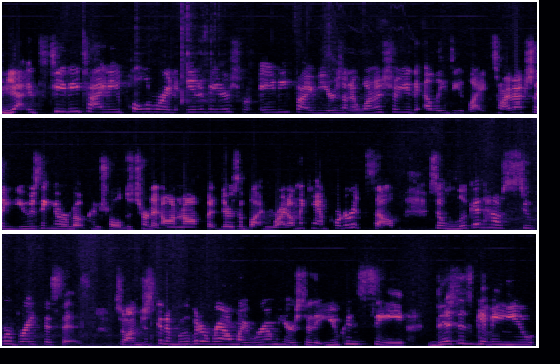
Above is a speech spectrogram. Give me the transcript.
Yeah, it's teeny tiny. Polaroid innovators for 85 years, and I want to show you the LED light. So I'm actually using the remote control to turn it on and off, but there's a button right on the camcorder itself. So look at how super bright this is. So I'm just going to move it around my room here so that you can see this is giving you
